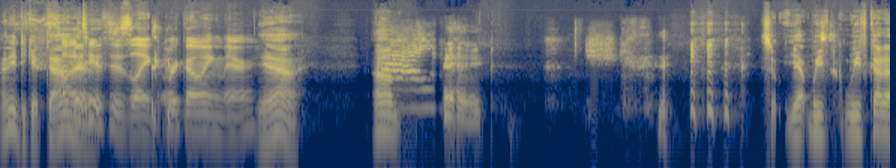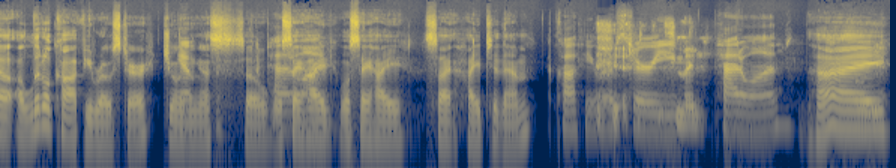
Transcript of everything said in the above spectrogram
I need to get down there. Sawtooth is like, we're going there. Yeah. Um, hey, so yeah, we've we've got a, a little coffee roaster joining Yep. us. So we'll say hi. We'll say hi. Say hi to them. Coffee it's roastery my- Padawan. Hi.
